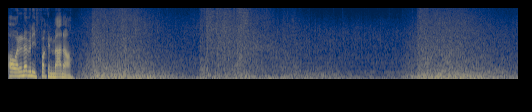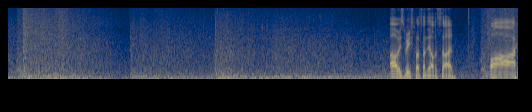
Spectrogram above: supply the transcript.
Oh, I don't have any fucking mana. Oh, his weak spot's on the other side. Fuck.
